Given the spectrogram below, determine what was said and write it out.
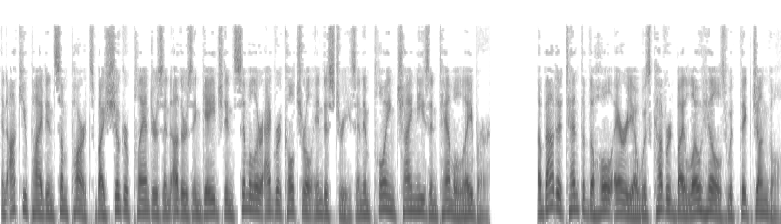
and occupied in some parts by sugar planters and others engaged in similar agricultural industries and employing Chinese and Tamil labor. About a tenth of the whole area was covered by low hills with thick jungle.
